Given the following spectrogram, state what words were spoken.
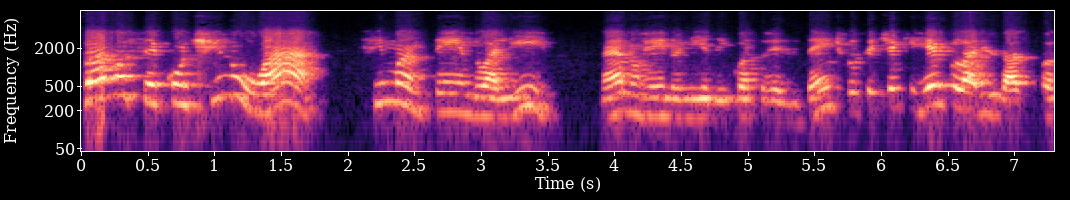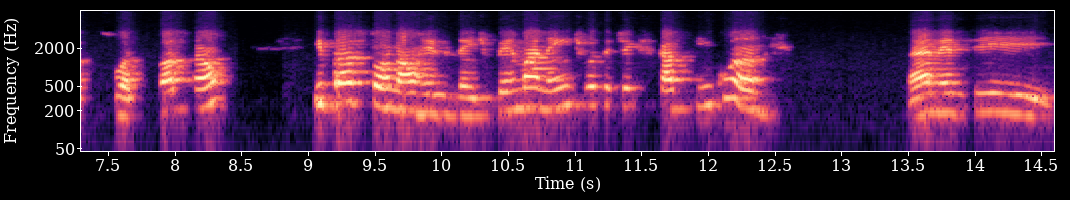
para você continuar se mantendo ali, né, no Reino Unido enquanto residente, você tinha que regularizar sua, sua situação e para se tornar um residente permanente, você tinha que ficar cinco anos né, nesse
